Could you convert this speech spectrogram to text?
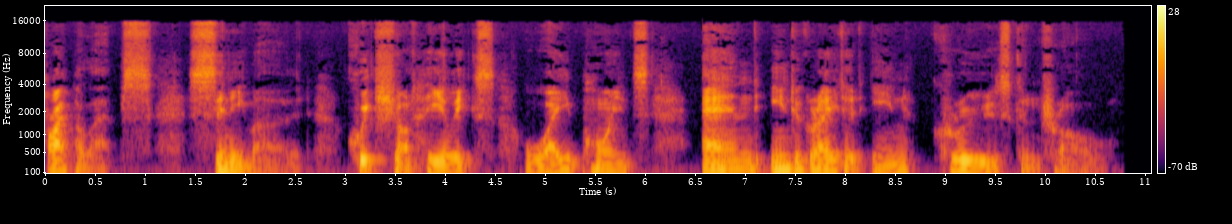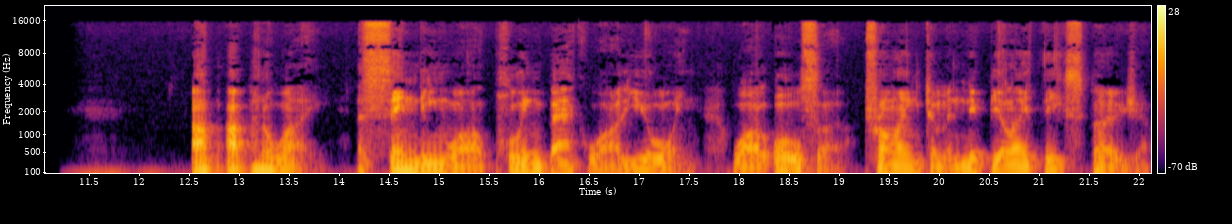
hyperlapse, cine mode, quickshot helix, waypoints, and integrated in cruise control. Up, up and away, ascending while pulling back while yawing, while also trying to manipulate the exposure.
